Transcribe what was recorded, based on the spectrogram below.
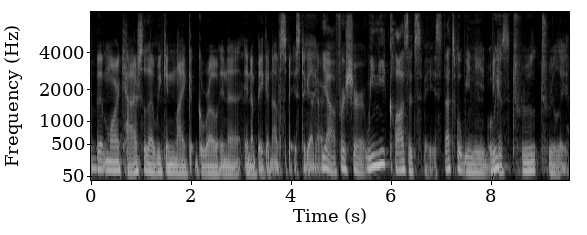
bit more cash so that we can like grow in a in a big enough space together. Yeah, for sure. We need closet space. That's what we need We because true truly.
